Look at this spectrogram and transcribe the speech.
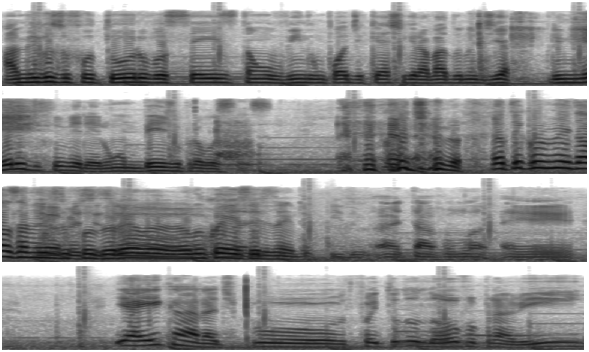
Amigos do futuro, vocês estão ouvindo um podcast gravado no dia 1 de fevereiro. Um beijo pra vocês. Continua. Eu tenho que cumprimentar os amigos do futuro, eu, eu não conheço eles ainda. Ah, tá, vamos lá. É... E aí, cara, tipo, foi tudo novo pra mim.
